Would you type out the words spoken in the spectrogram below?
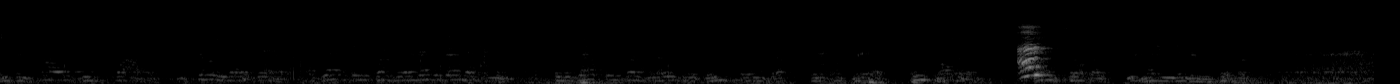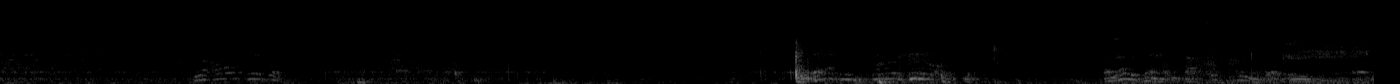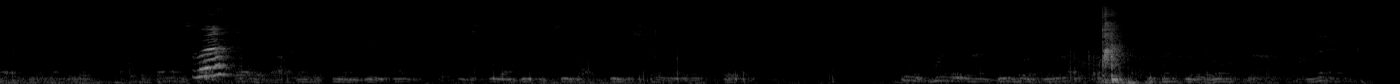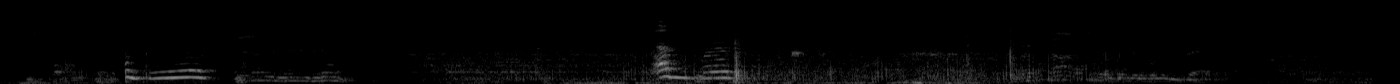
we can solve this problem. I'm telling you right now, a black gay person would have never done that to me. Because a black gay person knows when the police shows up, they're not gonna care who called them. uh, They don't show up like, which one of you niggers is Clifford? We're all Clifford. that I beat her up night because she was. That is fucking crazy. Woman. God didn't believe that.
